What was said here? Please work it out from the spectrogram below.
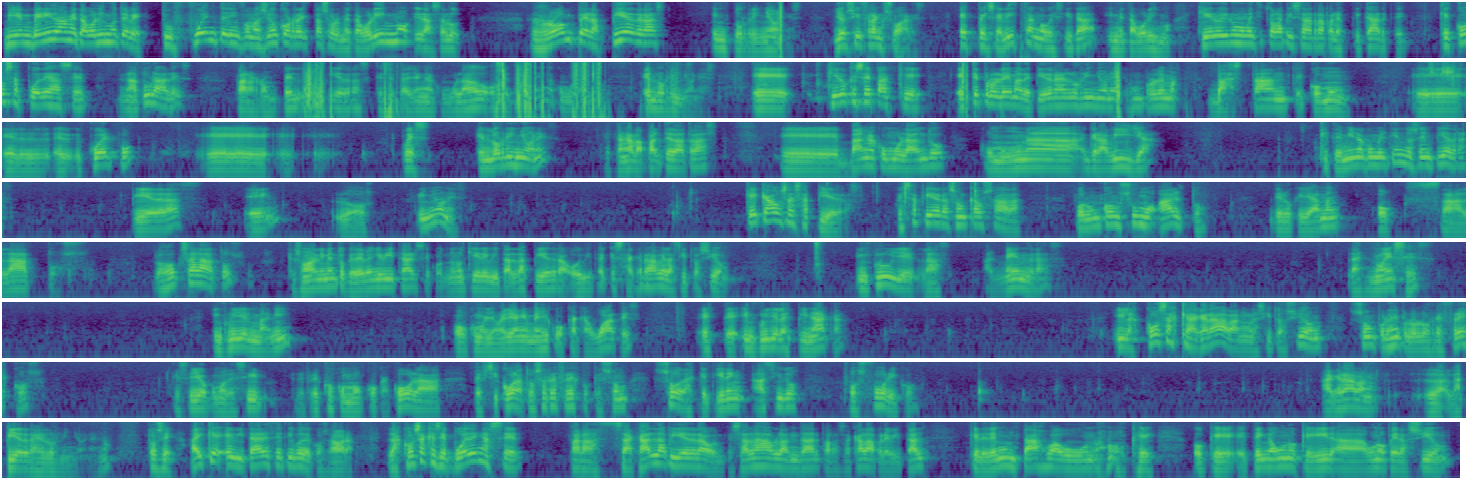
Bienvenidos a Metabolismo TV, tu fuente de información correcta sobre metabolismo y la salud. Rompe las piedras en tus riñones. Yo soy Frank Suárez, especialista en obesidad y metabolismo. Quiero ir un momentito a la pizarra para explicarte qué cosas puedes hacer naturales para romper las piedras que se te hayan acumulado o se te estén acumulando en los riñones. Eh, quiero que sepas que este problema de piedras en los riñones es un problema bastante común eh, el, cuerpo, eh, eh, pues en los riñones, que están a la parte de atrás, van acumulando como una gravilla que termina convirtiéndose en piedras, piedras en los riñones. ¿Qué causa esas piedras? Esas piedras son causadas por un consumo alto de lo que llaman oxalatos. Los oxalatos, que son alimentos que deben evitarse cuando uno quiere evitar las piedras o evitar que se agrave la situación, incluye las almendras, las nueces, incluye el maní, o como llamarían en México, cacahuates, este, incluye la espinaca. Y las cosas que agravan la situación son, por ejemplo, los refrescos, qué sé yo, como decir, refrescos como Coca-Cola, Pepsi-Cola, todos esos refrescos que son sodas que tienen ácido fosfórico, agravan las piedras en los riñones. ¿no? Entonces, hay que evitar este tipo de cosas. Ahora, las cosas que se pueden hacer para sacar la piedra o empezarlas a ablandar, para sacarla, para evitar que le den un tajo a uno o que o que tenga uno que ir a una operación,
